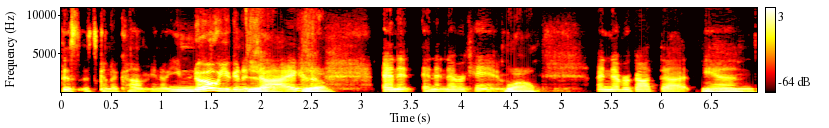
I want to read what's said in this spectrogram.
this is going to come. You know, you know you're going to Yeah. die, Yeah. and it and it never came. Wow. I never got that. Mhm. And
